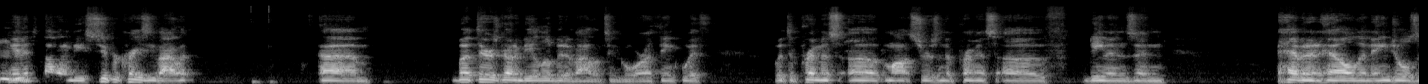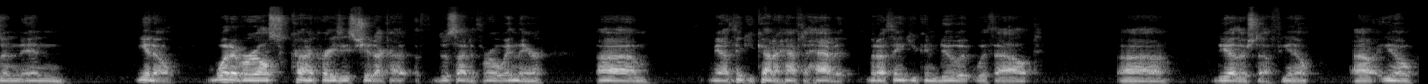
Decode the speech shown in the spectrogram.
Mhm. and it's not going to be super crazy violent. Um, but there's going to be a little bit of violence and gore. I think with with the premise of monsters and the premise of demons and heaven and hell and angels and and you know whatever else kind of crazy shit I decide to throw in there. Um, I mean, I think you kind of have to have it, but I think you can do it without uh, the other stuff. You know, uh, you know.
